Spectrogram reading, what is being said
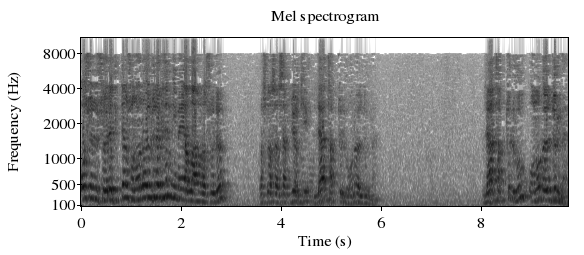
O sözü söyledikten sonra onu öldürebilir miyim ey Allah'ın Resulü? Resulullah sallallahu aleyhi ve sellem diyor ki, la taktulhu onu öldürme. La taktulhu onu öldürme.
